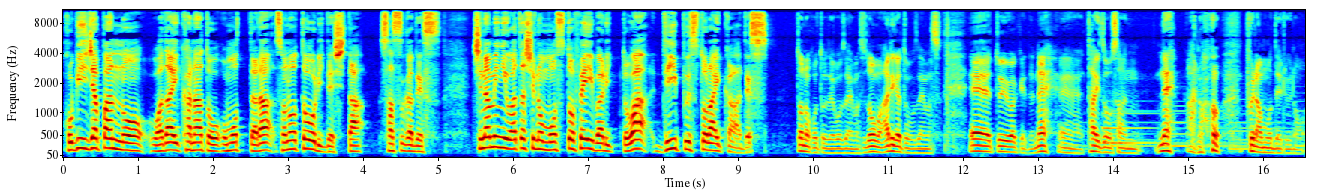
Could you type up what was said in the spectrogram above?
ホビージャパンの話題かなと思ったらその通りでした。さすがです。ちなみに私のモストフェイバリットはディープストライカーです。とのことでございます。どうもありがとうございます。えーというわけでね、えー、太蔵さんね、あの、プラモデルの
